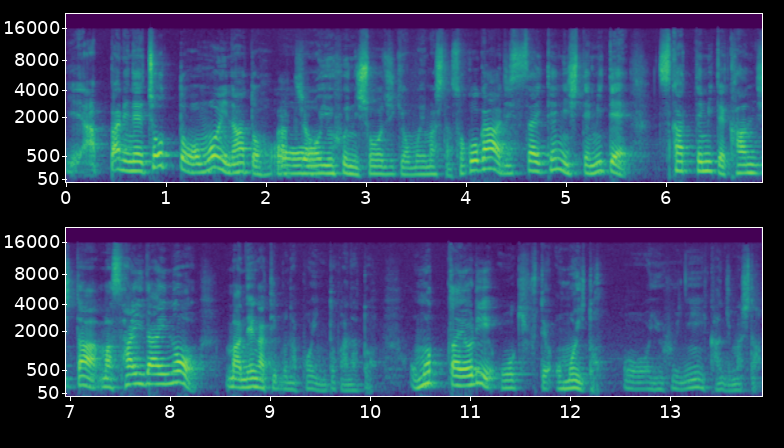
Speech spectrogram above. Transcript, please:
やっぱりねちょっと重いなというふうに正直思いました。そこが実際手にしてみて使ってみて感じた、まあ、最大の、まあ、ネガティブなポイントかなと思ったより大きくて重いというふうに感じました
